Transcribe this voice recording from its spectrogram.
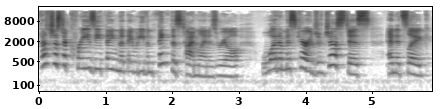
that's just a crazy thing that they would even think this timeline is real. What a miscarriage of justice. And it's like,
